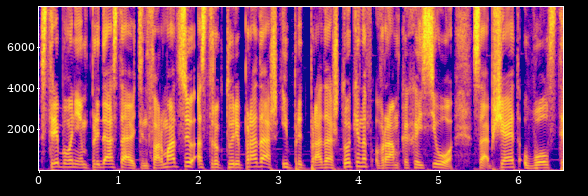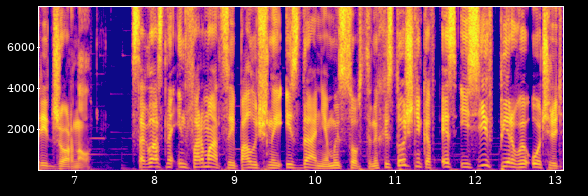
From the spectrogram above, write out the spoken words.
с требованием предоставить информацию о структуре продаж и предпродаж токенов в рамках ICO, сообщает Wall Street Journal. Согласно информации, полученной изданием из собственных источников, SEC в первую очередь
